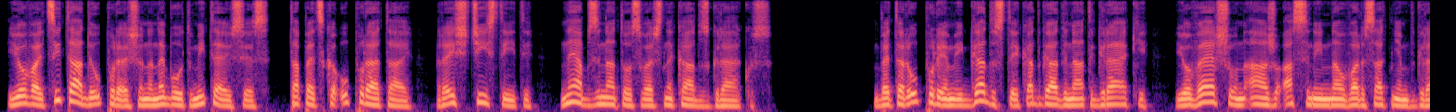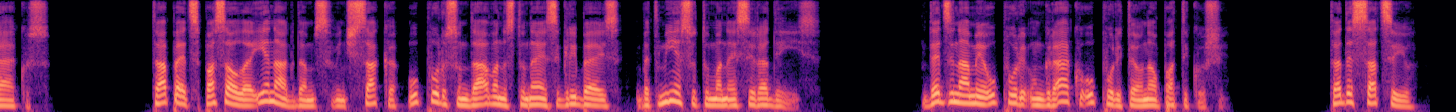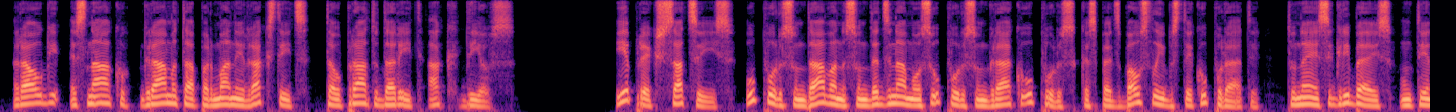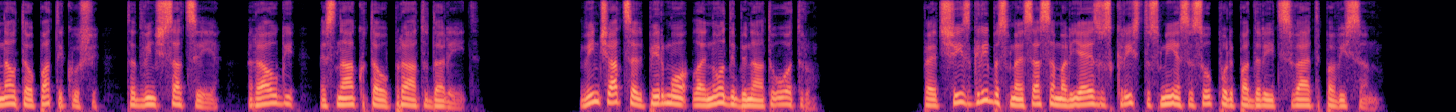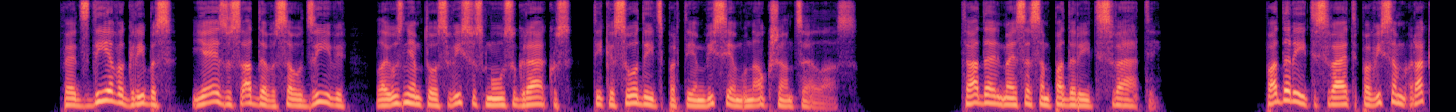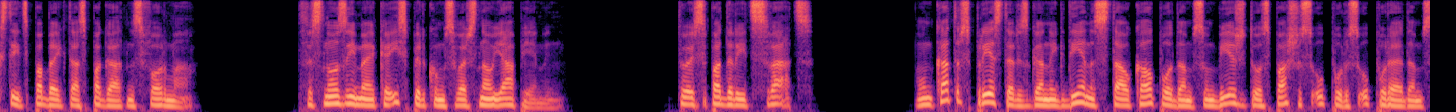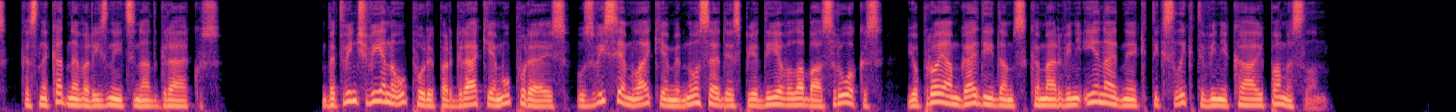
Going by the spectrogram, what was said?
Jo vai citādi upurēšana nebūtu mitējusies, tāpēc ka upurētāji, reiz šķīstīti, neapzinātos vairs nekādus grēkus. Bet ar upuriem ik gadus tiek atgādināti grēki, jo vēršu un āžu asinīm nav varas atņemt grēkus. Tāpēc pasaulē ienākdams viņš saka, upurus un dāvanas tu neesi gribējis, bet miesu tu man esi radījis. Dedzināmie upuri un grēku upuri tev nav patikuši. Tad es sacīju, raugi, es nāku, grāmatā par mani ir rakstīts, tavu prātu darīt, ak, Dievs! Iepriekš sacījis, upurus un dāvanas un dedzināmos upurus un grēku upurus, kas pēc bauslības tiek upurēti, tu neesi gribējis un tie nav tev patikuši, tad viņš sacīja, Raugi, es nāku tavu prātu darīt. Viņš atceļ pirmo, lai nodibinātu otru. Pēc šīs gribas mēs esam ar Jēzus Kristus miesas upuri padarīti svēti pavisam. Pēc Dieva gribas Jēzus deva savu dzīvi, lai uzņemtos visus mūsu grēkus, tika sodīts par tiem visiem un augšām cēlās. Tādēļ mēs esam padarīti svēti. Padarīti svēti pavisam rakstīts pabeigtās pagātnes formā. Tas nozīmē, ka izpirkums vairs nav jāpiemin. Tu esi padarīts svēts. Un katrs priesteris gan ikdienas stāv kalpodams un bieži tos pašus upurus upurēdams, kas nekad nevar iznīcināt grēkus. Bet viņš vienu upuri par grēkiem upurējis, uz visiem laikiem ir nosēdies pie dieva labās rokas, joprojām gaidīdams, kamēr viņa ienaidnieki tiks likti viņa kāju pameslam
